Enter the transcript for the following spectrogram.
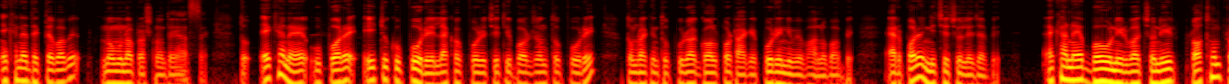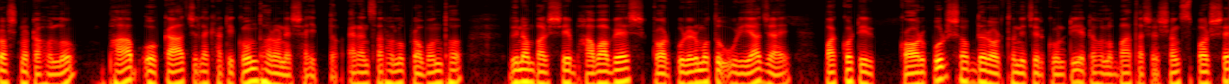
এখানে দেখতে পাবে নমুনা প্রশ্ন দেয়া আছে। তো এখানে উপরে এইটুকু পড়ে, লেখক পরিচিতি পর্যন্ত পড়ে, তোমরা কিন্তু পুরো গল্পটা আগে পড়ে নিবে ভালোভাবে। এরপরে নিচে চলে যাবে। এখানে বহু নির্বাচনীর প্রথম প্রশ্নটা হলো, ভাব ও কাজ লেখাটি কোন ধরনের সাহিত্য? এর অ্যান্সার হলো প্রবন্ধ। দুই নম্বর, সে ভাবাবেশ কর্পূরের মতো উড়িয়া যায়, বাক্যটির কর্পূর শব্দের অর্থ নিচের কোনটি এটা হলো বাতাসের সংস্পর্শে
